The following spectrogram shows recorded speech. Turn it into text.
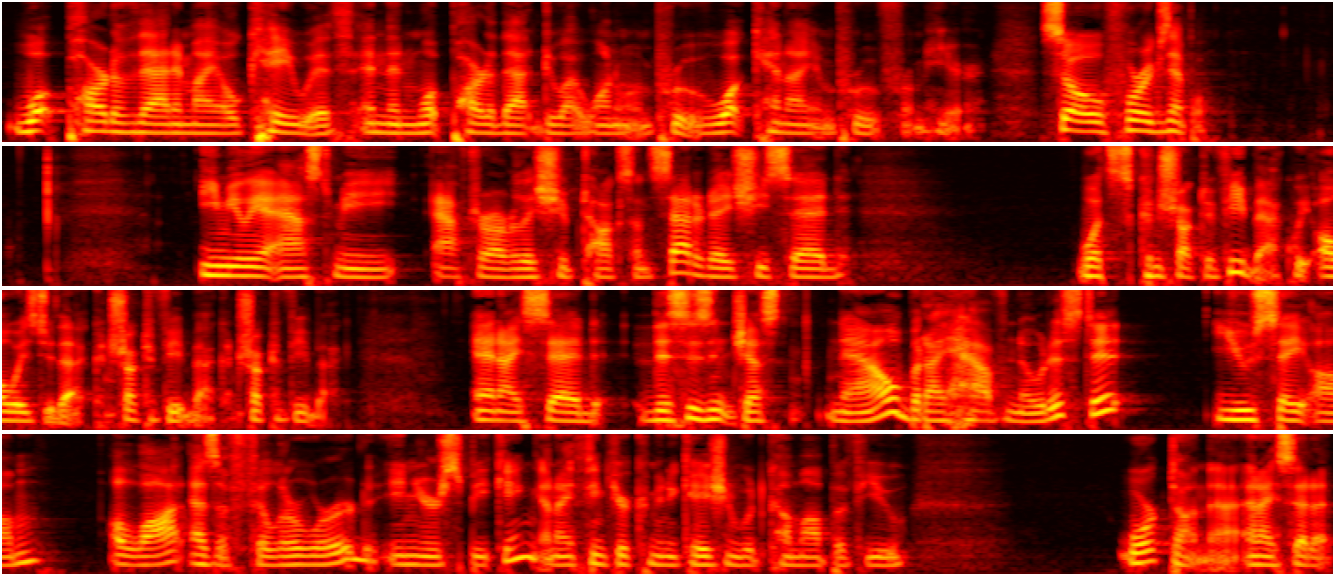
What part of that am I okay with? And then what part of that do I want to improve? What can I improve from here? So, for example, Emilia asked me after our relationship talks on Saturday, she said, What's constructive feedback? We always do that constructive feedback, constructive feedback. And I said, This isn't just now, but I have noticed it. You say um a lot as a filler word in your speaking. And I think your communication would come up if you worked on that. And I said,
